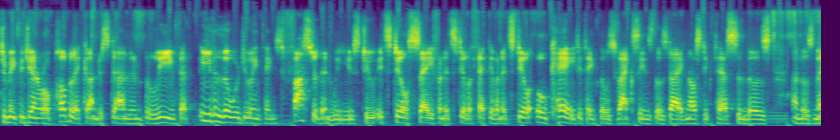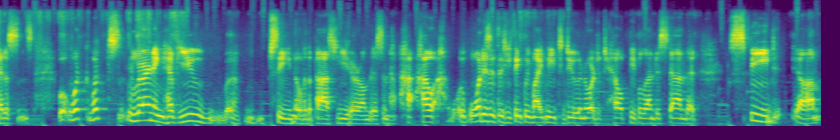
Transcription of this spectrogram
to make the general public understand and believe that even though we're doing things faster than we used to, it's still safe and it's still effective and it's still okay to take those vaccines, those diagnostic tests, and those and those medicines. What what what learning have you uh, seen over the past year on this, and how, what is it that you think we might need to do in order to help people understand that speed um,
